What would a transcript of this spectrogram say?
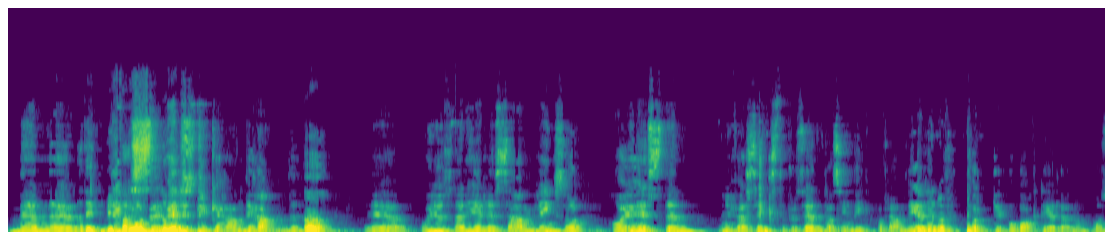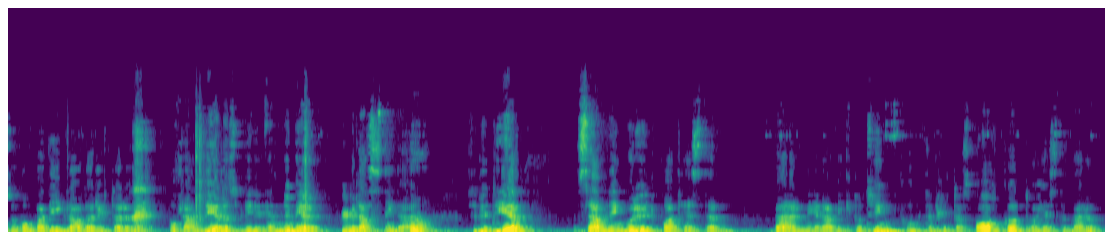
men eh, Att det det går väldigt mycket hand i hand. Ja. Eh, och just när det gäller samling så har ju hästen ungefär 60 procent av sin vikt på framdelen och 40 på bakdelen. Och så hoppar vi glada ryttare upp på framdelen så blir det ännu mer belastning där. Ja. Så det är det samling går ut på att hästen bär mera vikt och tyngdpunkten flyttas bakåt och hästen bär upp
